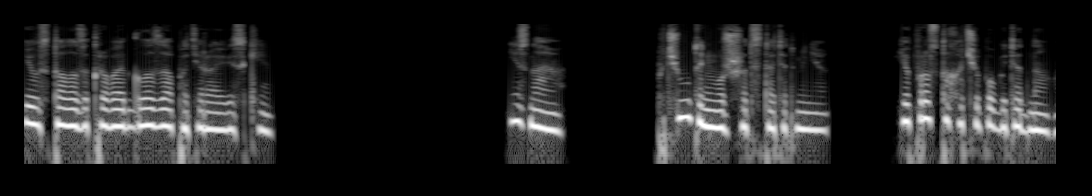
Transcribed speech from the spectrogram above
и устало закрывает глаза, потирая виски. Не знаю. Почему ты не можешь отстать от меня? Я просто хочу побыть одна.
